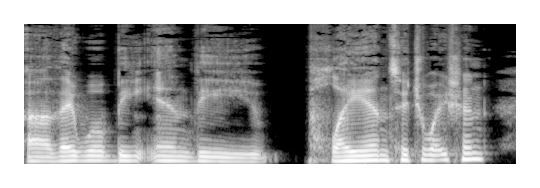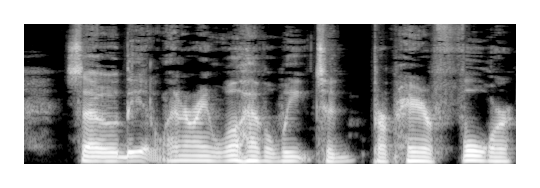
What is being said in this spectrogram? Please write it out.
Uh, they will be in the play in situation. So the Atlanta Reign will have a week to prepare for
